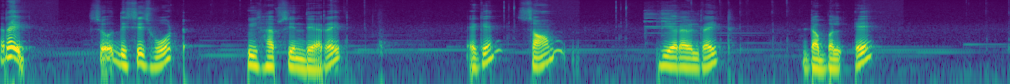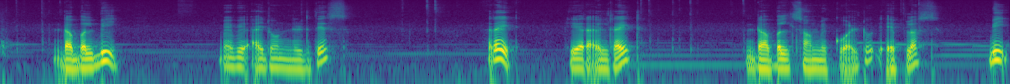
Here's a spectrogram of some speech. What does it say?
Right. So, this is what we have seen there right again sum here I will write double A double B. Maybe I do not need this. Right here I will write double sum equal to A plus B.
